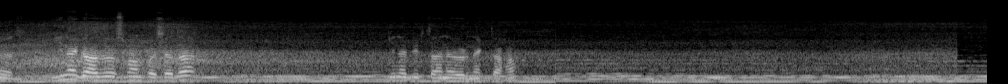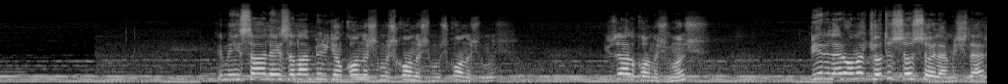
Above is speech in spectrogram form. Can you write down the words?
Evet. Yine Gazi Osman Paşa'da yine bir tane örnek daha. Şimdi İsa Aleyhisselam bir gün konuşmuş, konuşmuş, konuşmuş. Güzel konuşmuş. Birileri ona kötü söz söylemişler.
